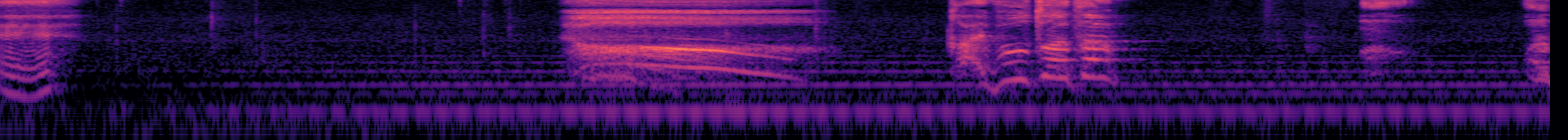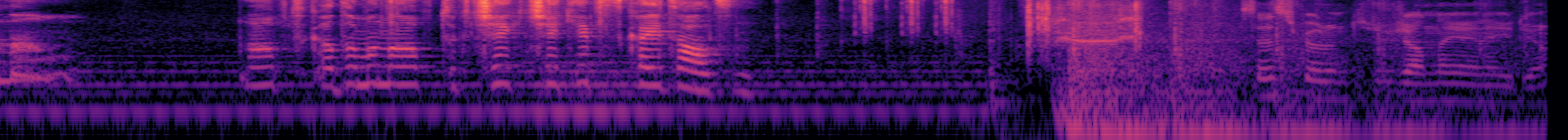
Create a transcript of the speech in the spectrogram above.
Ee? Kayboldu adam. Anam. Ne yaptık adama ne yaptık? Çek çek hepsi kayıt altın. Ses görüntü canlı yayına gidiyor.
